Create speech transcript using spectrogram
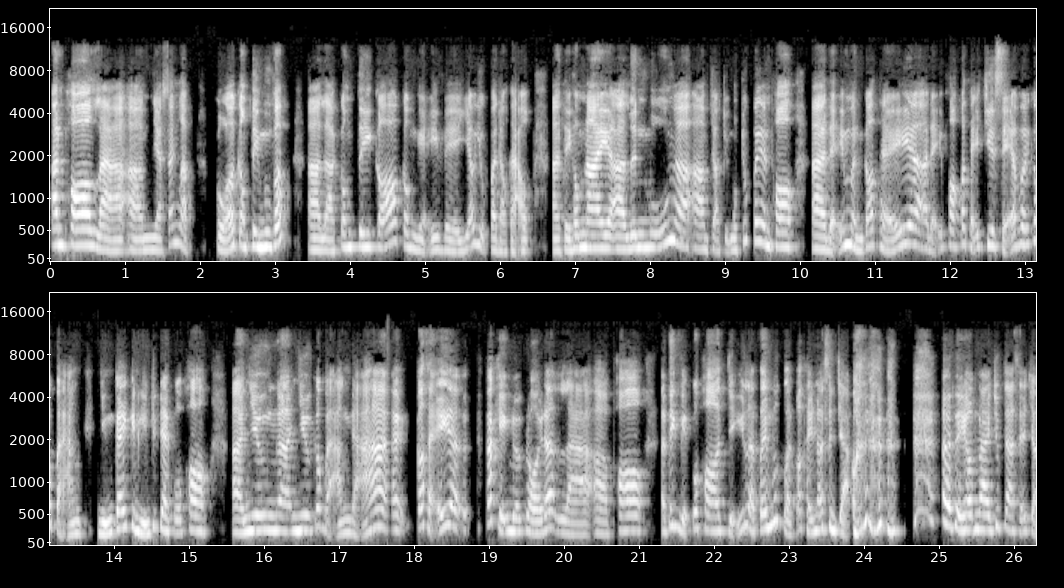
anh Paul là um, nhà sáng lập của công ty MoveUp à, là công ty có công nghệ về giáo dục và đào tạo. À, thì hôm nay à, Linh muốn à, à, trò chuyện một chút với anh Paul à, để mình có thể à, để Paul có thể chia sẻ với các bạn những cái kinh nghiệm trước đây của Paul. À, nhưng à, như các bạn đã à, có thể à, phát hiện được rồi đó là à, Paul à, tiếng Việt của Paul chỉ là tới mức là có thể nói xin chào. À, thì hôm nay chúng ta sẽ trò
